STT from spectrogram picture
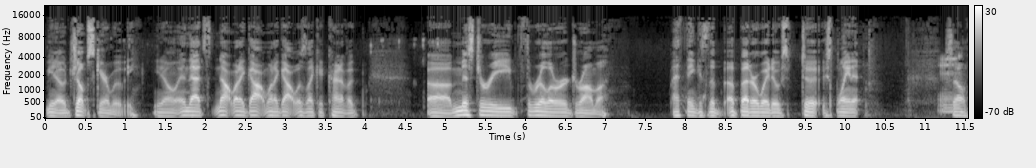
you know, jump scare movie. You know, and that's not what I got. What I got was like a kind of a uh, mystery thriller drama. I think is the a better way to to explain it. So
